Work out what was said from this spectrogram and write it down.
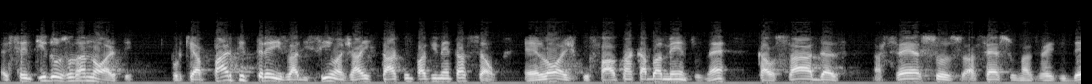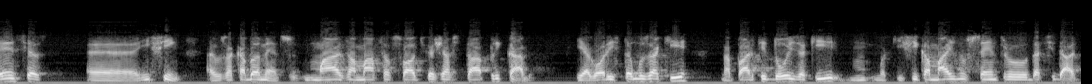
é, sentido Zona Norte. Porque a parte 3 lá de cima já está com pavimentação. É lógico, falta acabamentos, né? Calçadas, acessos, acesso nas residências, é, enfim, os acabamentos. Mas a massa asfáltica já está aplicada. E agora estamos aqui na parte 2 aqui, hum, que fica mais no centro da cidade.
